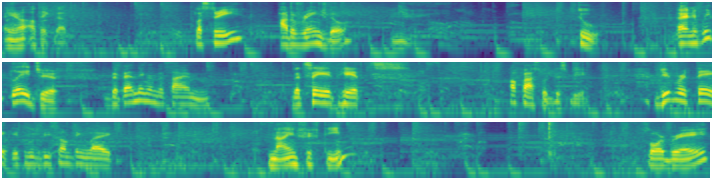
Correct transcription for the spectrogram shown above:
And you know, I'll take that. Plus 3. Out of range though. Mm. 2. And if we play Jif, depending on the time, let's say it hits... How fast would this be? Give or take, it would be something like 9.15? Floor break.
